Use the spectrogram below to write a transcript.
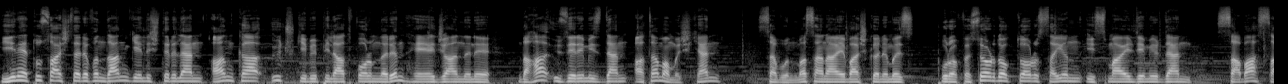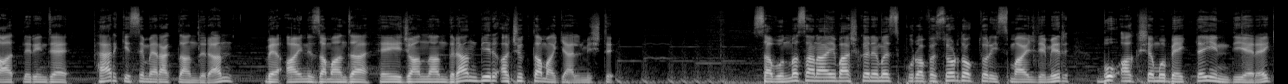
yine TUSAŞ tarafından geliştirilen Anka 3 gibi platformların heyecanını daha üzerimizden atamamışken, Savunma Sanayi Başkanımız Profesör Doktor Sayın İsmail Demir'den sabah saatlerinde herkesi meraklandıran ve aynı zamanda heyecanlandıran bir açıklama gelmişti. Savunma Sanayi Başkanımız Profesör Doktor İsmail Demir bu akşamı bekleyin diyerek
